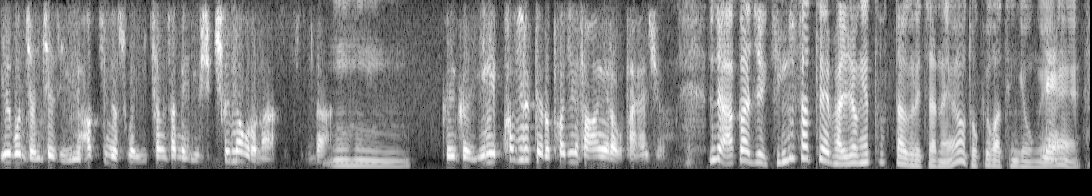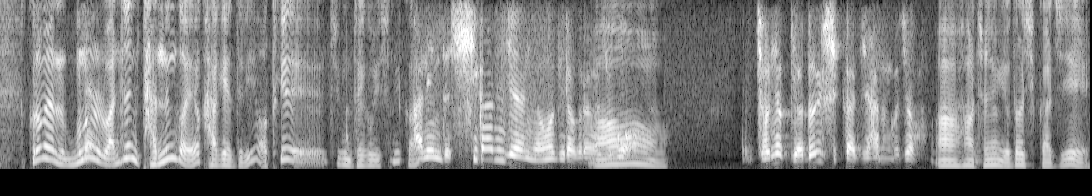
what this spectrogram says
일본 전체에서 이미 확진자 수가 2,367명으로 나왔 습니다. 음흠. 그러니까 이미 퍼질 대로 퍼진 상황이라고 봐야죠. 근데 아까 저 긴급사태 발령했었다 그랬잖아요. 도쿄 같은 경우에. 네. 그러면 문을 완전히 닫는 거예요, 가게들이? 어떻게 지금 되고 있습니까? 아닌데 시간 제한 영업이라 그래가지고 아, 저녁 8시까지 하는 거죠. 아하, 저녁 8시까지.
